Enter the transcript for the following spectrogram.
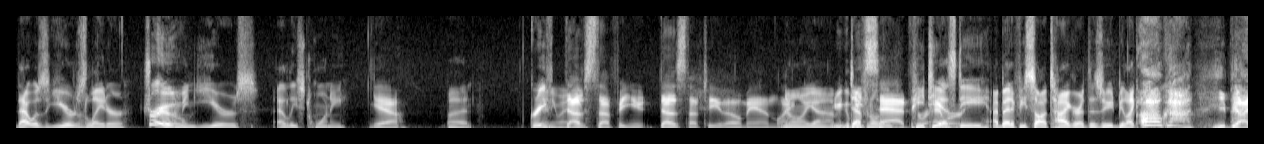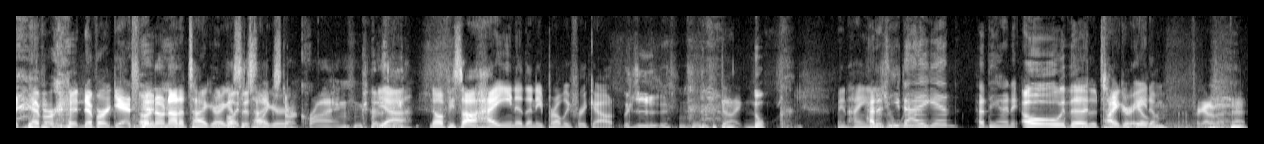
that was years later. true. I mean, years, at least twenty. yeah, But grief Anyway. does stuff to you. Does stuff to you though, man. Like no, yeah, I you mean, be definitely sad PTSD. I bet if he saw a tiger at the zoo, he'd be like, "Oh God!" he'd be like, never, never again. Oh no, not a tiger. I He'd guess probably a just, like, tiger. start crying. yeah. No, if he saw a hyena, then he'd probably freak out. Like, yeah. Like, no. I mean, hyenas How did are he die weird. again? How did the hyena? Oh, the, The tiger ate killed him. I forgot about that.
